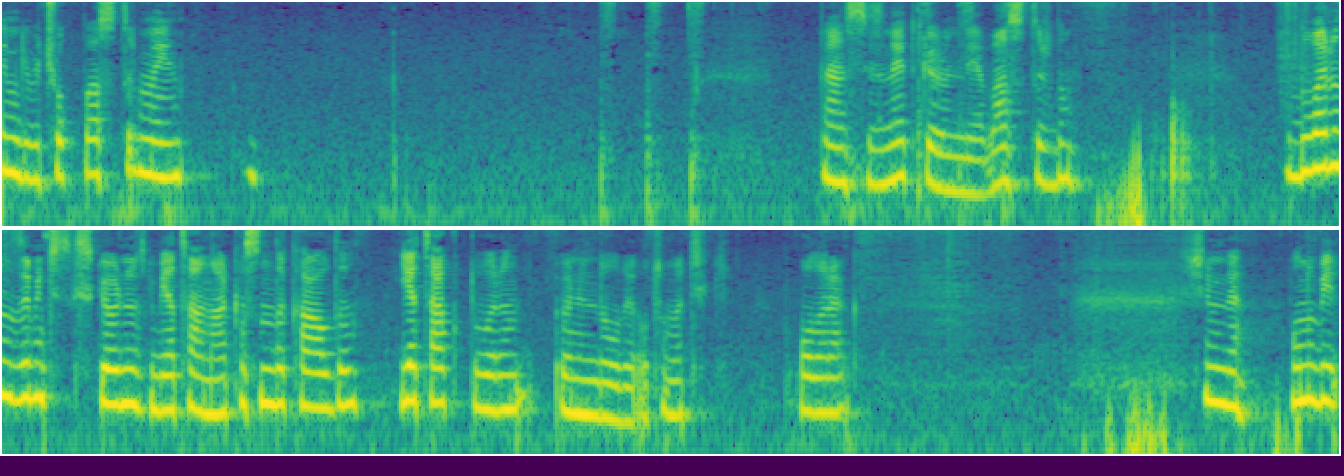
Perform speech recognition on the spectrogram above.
Dediğim gibi çok bastırmayın. Ben siz net görün diye bastırdım. Duvarın zemin çizgisi gördüğünüz gibi yatağın arkasında kaldı. Yatak duvarın önünde oluyor otomatik olarak. Şimdi bunu bir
